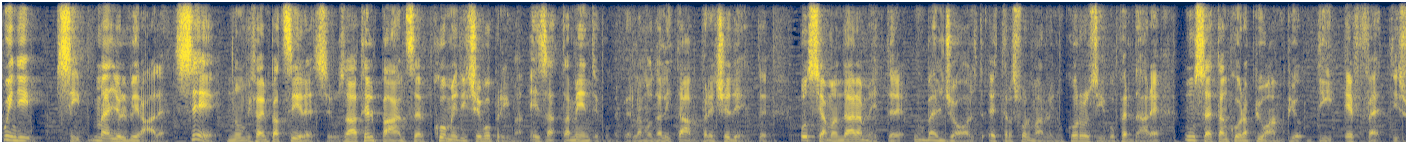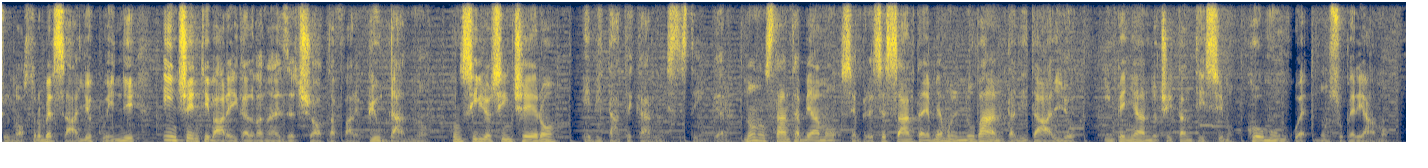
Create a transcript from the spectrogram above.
Quindi sì, meglio il virale. Se non vi fa impazzire se usate il Panzer, come dicevo prima, esattamente come per la modalità precedente, possiamo andare a mettere un bel jolt e trasformarlo in un corrosivo per dare un set ancora più ampio di effetti sul nostro bersaglio e quindi incentivare il Galvanized Shot a fare più danno. Consiglio sincero, evitate Carnist Stinger. Nonostante abbiamo sempre il 60 e abbiamo il 90 di taglio, impegnandoci tantissimo, comunque non superiamo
